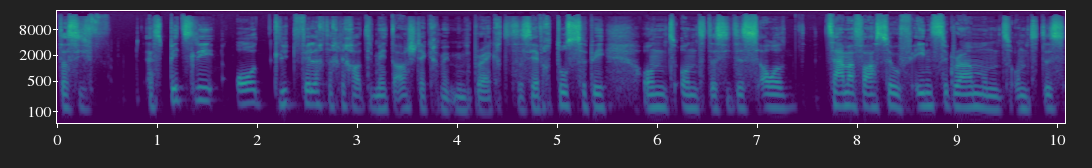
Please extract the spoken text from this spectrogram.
dass ich ein bisschen auch die Leute vielleicht ein bisschen damit anstecken mit meinem Projekt, dass ich einfach draußen bin und, und dass ich das auch zusammenfasse auf Instagram und, und das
